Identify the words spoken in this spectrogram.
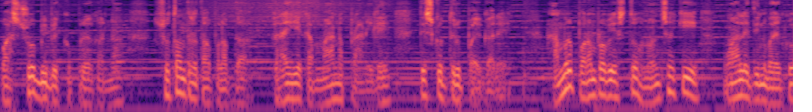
वा स्व विवेकको प्रयोग गर्न स्वतन्त्रता उपलब्ध गराइएका मानव प्राणीले त्यसको दुरुपयोग गरे। हाम्रो परमप्रभु यस्तो हुनुहुन्छ कि उहाँले दिनुभएको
